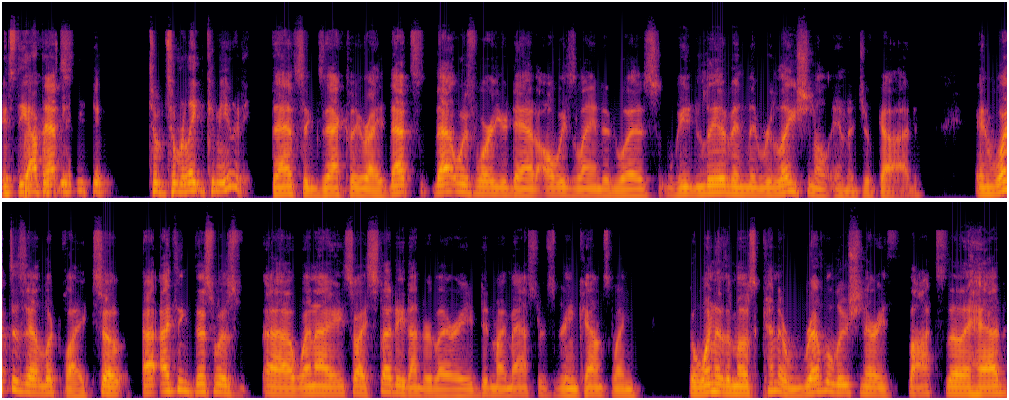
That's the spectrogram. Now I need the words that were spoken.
It's the opportunity to, to, to relate in community. That's exactly right. That's that was where your dad always landed was we live in the relational image of God. And what does that look like? So I, I think this was uh, when I so I studied under Larry, did my master's degree in counseling. But one of the most kind of revolutionary thoughts that I had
